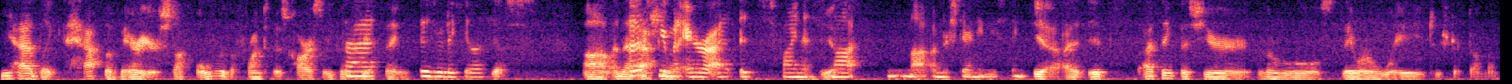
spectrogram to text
He had like half the barrier stuck over the front of his car, so he couldn't see a That- thing. It is ridiculous. Yes, um, and then That is human that- error at its finest, Yes. not not understanding these things. Yeah, I, it's. I think this year the rules they were way too strict on them.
